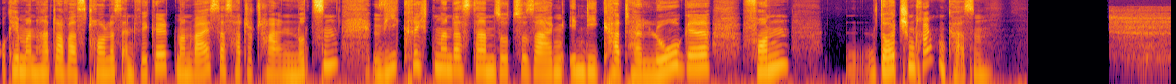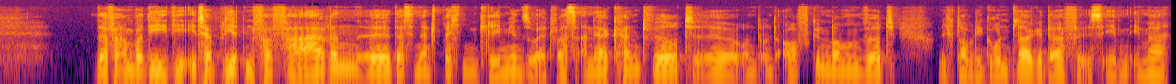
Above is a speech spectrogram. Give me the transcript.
okay, man hat da was Tolles entwickelt, man weiß, das hat totalen Nutzen. Wie kriegt man das dann sozusagen in die Kataloge von deutschen Krankenkassen? Dafür haben wir die, die etablierten Verfahren, äh, dass in entsprechenden Gremien so etwas anerkannt wird äh, und, und aufgenommen wird. Und ich glaube, die Grundlage dafür ist eben immer,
